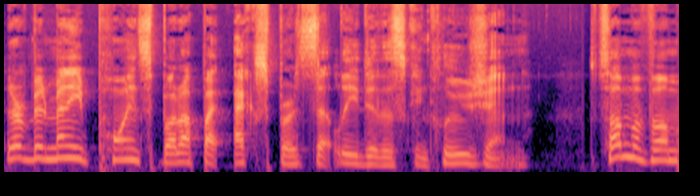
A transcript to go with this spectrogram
There have been many points brought up by experts that lead to this conclusion. Some of them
